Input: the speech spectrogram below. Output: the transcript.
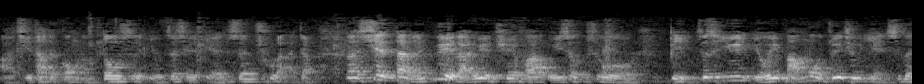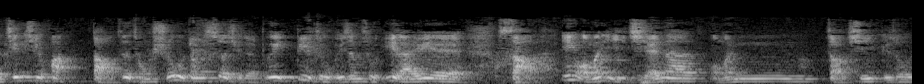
啊，其他的功能都是有这些延伸出来的。那现代人越来越缺乏维生素 B，这是因为由于盲目追求饮食的精细化，导致从食物中摄取的 B B 族维生素越来越少。因为我们以前呢，我们早期比如说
